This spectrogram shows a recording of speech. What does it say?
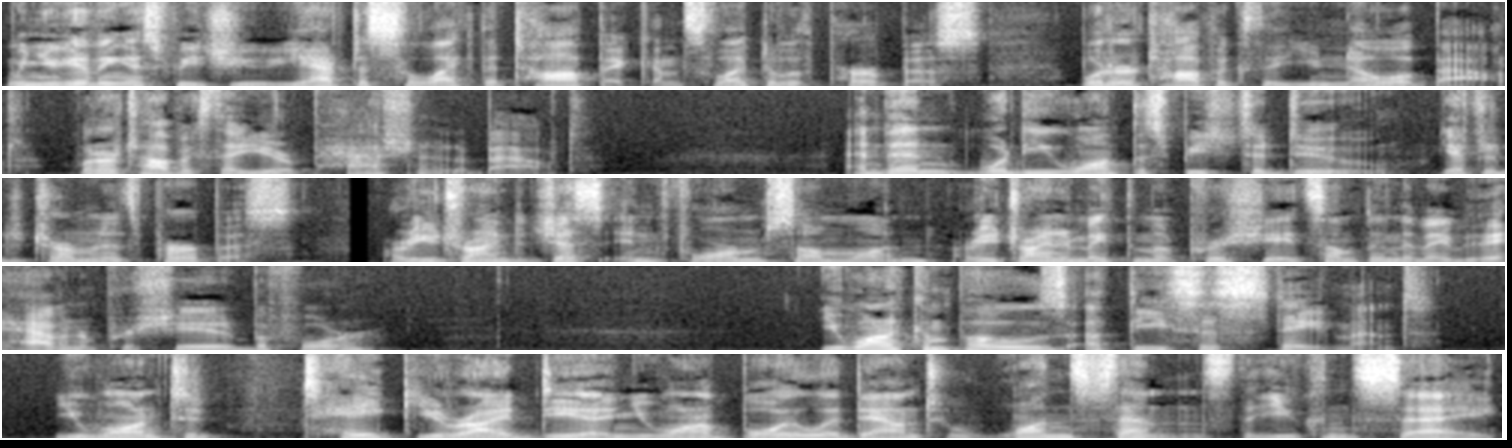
When you're giving a speech, you, you have to select the topic and select it with purpose. What are topics that you know about? What are topics that you're passionate about? And then what do you want the speech to do? You have to determine its purpose. Are you trying to just inform someone? Are you trying to make them appreciate something that maybe they haven't appreciated before? You want to compose a thesis statement. You want to take your idea and you want to boil it down to one sentence that you can say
